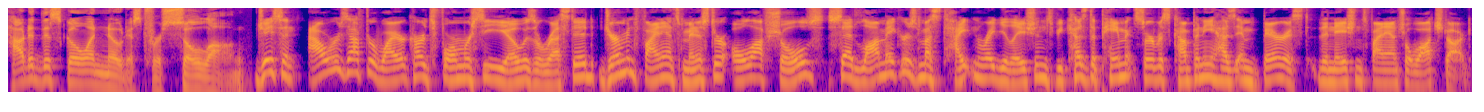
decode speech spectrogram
How did this go unnoticed for so long? Jason, hours after Wirecard's former CEO was arrested, German finance minister Olaf Scholz said lawmakers must tighten regulations because the payment service company has embarrassed the nation's financial watchdog.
